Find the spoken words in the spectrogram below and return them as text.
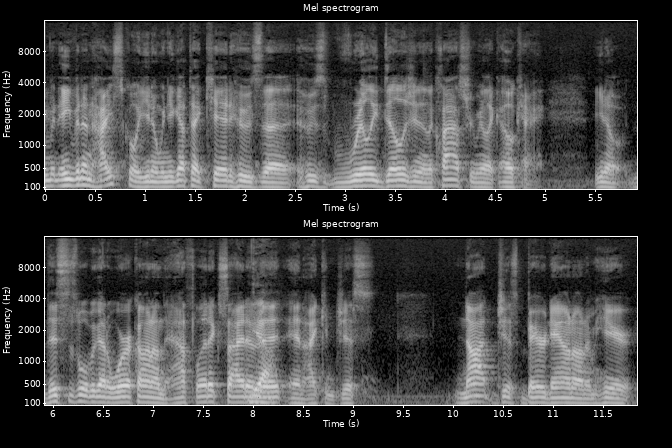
mean, even in high school, you know, when you got that kid who's uh, who's really diligent in the classroom, you're like, okay, you know, this is what we got to work on on the athletic side of Yeah. it, and I can just not just bear down on him here.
